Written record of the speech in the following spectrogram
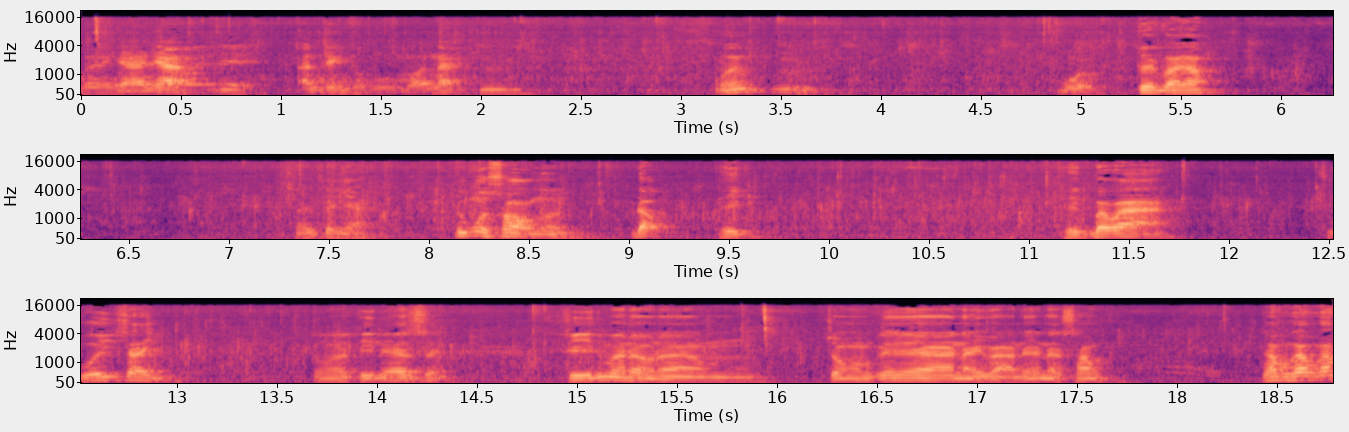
mời nhà nhá. Ăn tranh thủ món này. Ủa, bùi. Tuyệt vời không? Đấy cả nhà. Đúng một son luôn đậu thịt thịt ba ba. Chuối xanh. Xong rồi tí nữa sẽ- chín bắt đầu là cho một cái này vào nữa là xong. Gấp gấp gấp.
